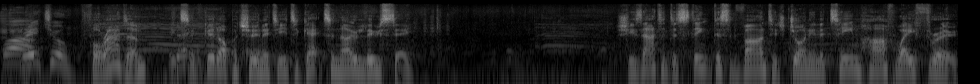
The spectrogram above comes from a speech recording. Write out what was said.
What? Rachel. For Adam, it's a good opportunity to get to know Lucy. she's at a distinct disadvantage joining the team halfway through,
